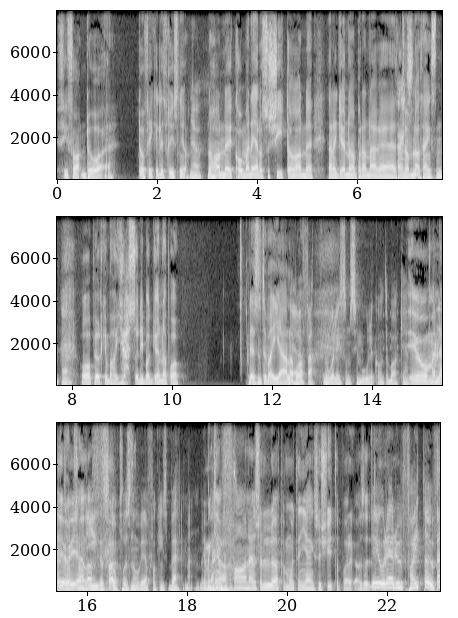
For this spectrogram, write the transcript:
fy faen, da da fikk jeg litt frysninger. Ja. Når han kommer ned, og så skyter han denne gunneren på den der Tumbler-tanksen, Ja. og purken bare jøss, og de bare gønner på. Det syns jeg var jævla bra. Det er fett nå liksom symbolet kommer tilbake. Jo, men det er jo jævla Ingen kan stoppe oss nå, vi er fuckings Batman. Ja, men hvem faen er det som løper mot en gjeng som skyter på deg? Altså, Det er jo det, du fighter jo for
